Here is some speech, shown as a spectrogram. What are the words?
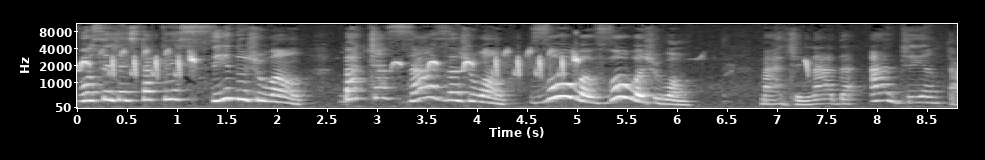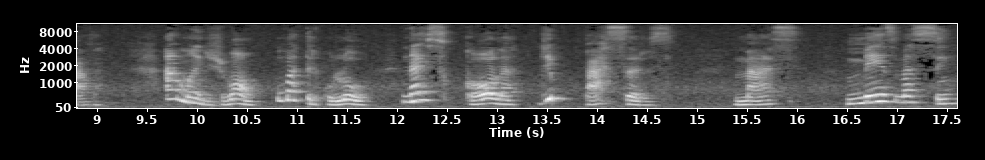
Você já está crescido, João. Bate as asas, João. Voa, voa, João. Mas de nada adiantava. A mãe de João o matriculou na escola de pássaros. Mas mesmo assim,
